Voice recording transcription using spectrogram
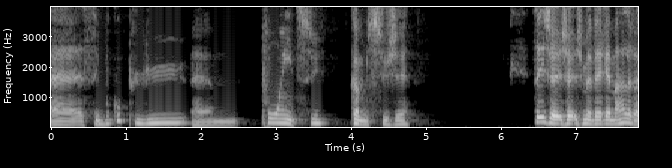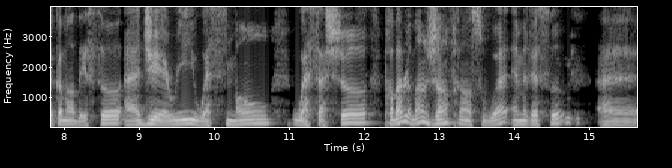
euh, c'est beaucoup plus pointu comme sujet. Tu sais, je, je, me verrais mal recommander ça à Jerry ou à Simon ou à Sacha. Probablement Jean-François aimerait ça. Euh,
